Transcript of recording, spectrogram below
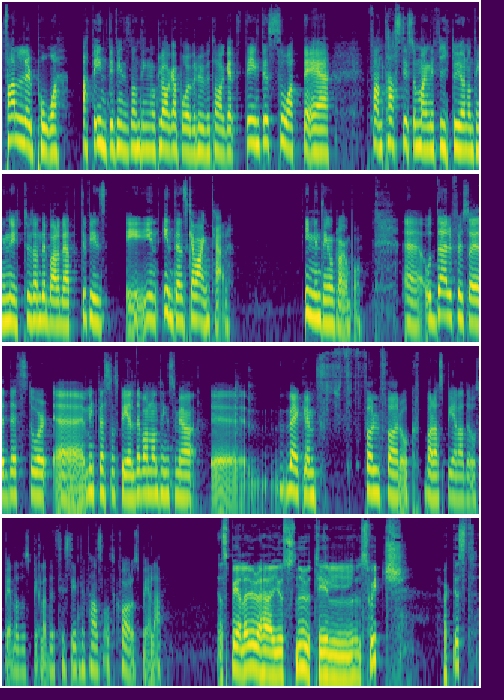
faller på att det inte finns någonting att klaga på överhuvudtaget. Det är inte så att det är fantastiskt och magnifikt att göra någonting nytt, utan det är bara det att det finns in, inte en skavank här. Ingenting att klaga på. Eh, och därför så är Death Door eh, mitt bästa spel. Det var någonting som jag eh, verkligen föll för och bara spelade och spelade och spelade tills det inte fanns något kvar att spela. jag spelar ju det här just nu till Switch, faktiskt.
